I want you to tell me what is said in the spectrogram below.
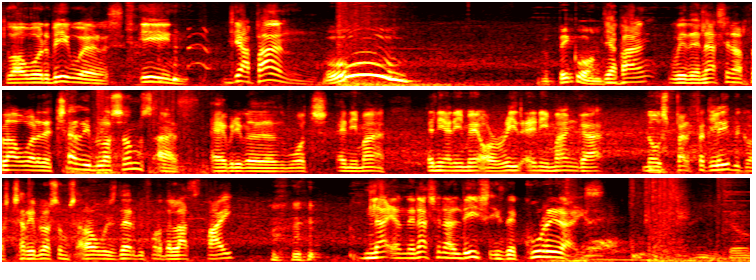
to our viewers in Japan. Ooh! A big one. Japan with the national flower, the cherry blossoms, as everybody that watch any any anime or read any manga knows perfectly because cherry blossoms are always there before the last fight. And the national dish is the curry rice. There you go.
